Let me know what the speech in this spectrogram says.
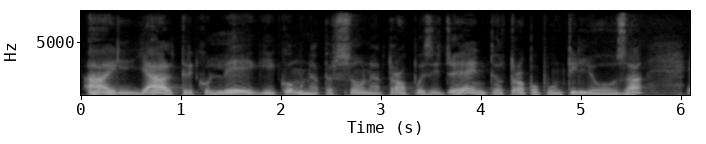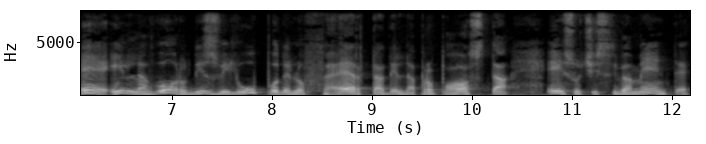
agli altri colleghi come una persona troppo esigente o troppo puntigliosa e il lavoro di sviluppo dell'offerta, della proposta e successivamente,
